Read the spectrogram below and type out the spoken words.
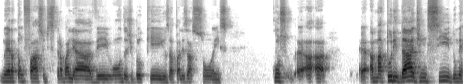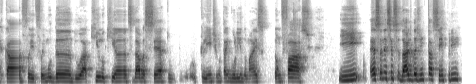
não era tão fácil de se trabalhar, veio ondas de bloqueios, atualizações, a, a, a, maturidade em si do mercado foi, foi mudando, aquilo que antes dava certo, o cliente não está engolindo mais tão fácil. E essa necessidade da gente estar tá sempre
